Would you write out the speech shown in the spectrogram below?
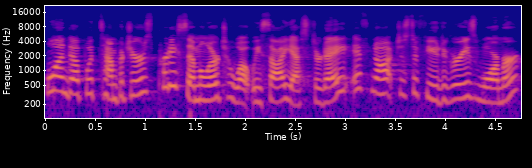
we'll end up with temperatures pretty similar similar to what we saw yesterday, if not just a few degrees warmer.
